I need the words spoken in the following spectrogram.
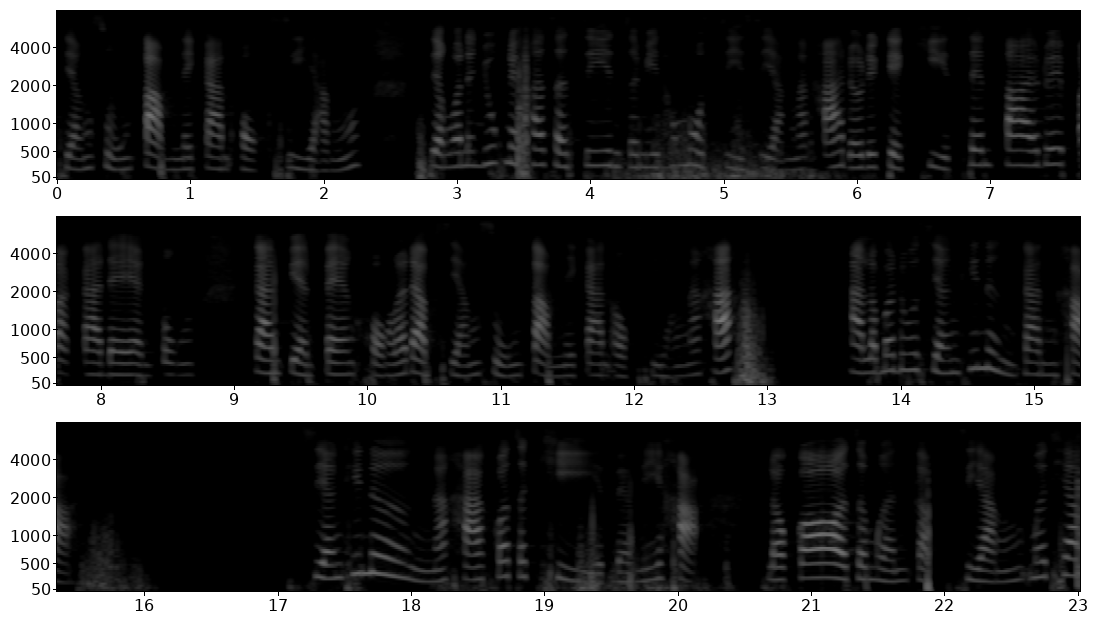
เสียงสูงต่ำในการออกเสียง เสียงวรรณยุกต์ในภาษาจีนจะมีทั้งหมด 4 เสียงนะคะเดี๋ยวเด็ก ๆ ขีดเส้นใต้ด้วยปากกาแดงตรงการเปลี่ยนแปลงของระดับเสียงสูงต่ำในการออกเสียงนะคะอะเรามาดูเสียงที่ 1 กันค่ะ เสียงที่1นะคะก็จะขีดแบบนี้ค่ะ แล้วก็จะเหมือนกับเสียงเมื่อเทียบ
